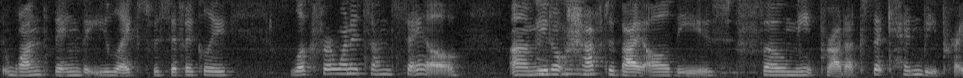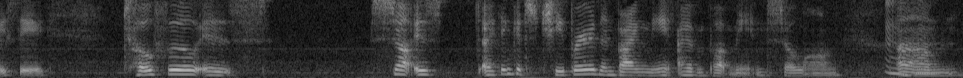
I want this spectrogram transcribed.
one thing that you like specifically, look for when it's on sale. Um, you don't have to buy all these faux meat products that can be pricey. Tofu is so is I think it's cheaper than buying meat. I haven't bought meat in so long. Um,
